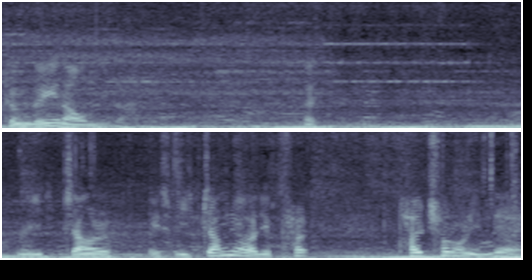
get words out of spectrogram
등등이 나옵니다. 네. 입장을 입장료가 지금 8 8,000원인데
